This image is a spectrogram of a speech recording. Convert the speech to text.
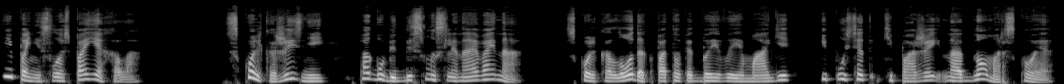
и понеслось-поехало. Сколько жизней погубит бессмысленная война, сколько лодок потопят боевые маги и пустят экипажей на дно морское,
